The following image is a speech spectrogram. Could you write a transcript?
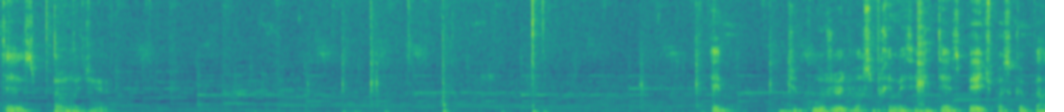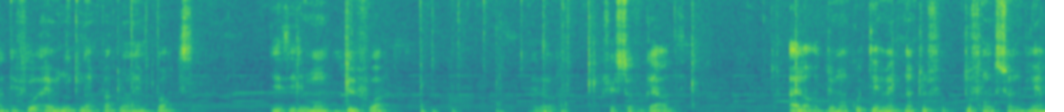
details.module et du coup je vais devoir supprimer ces details page parce que par défaut Ionic n'aime pas que l'on importe des éléments deux fois. Alors je sauvegarde. Alors de mon côté maintenant tout, fonctionne bien.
